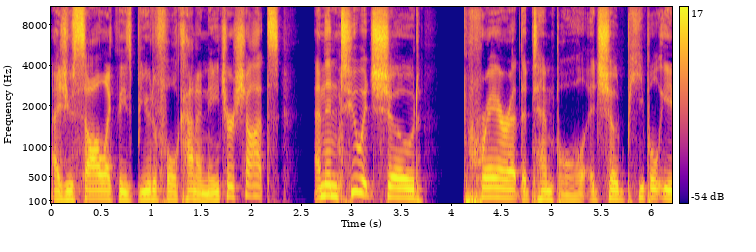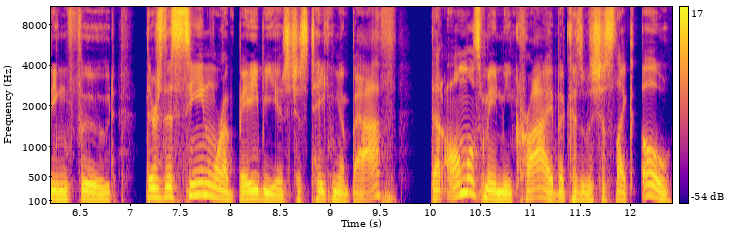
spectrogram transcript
as you saw like these beautiful kind of nature shots. And then two it showed prayer at the temple. It showed people eating food. There's this scene where a baby is just taking a bath that almost made me cry because it was just like oh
